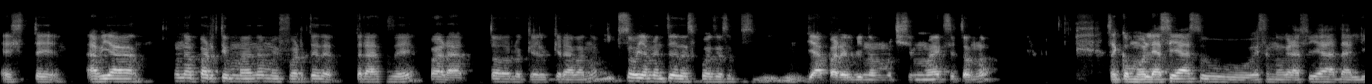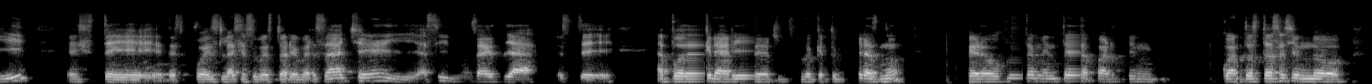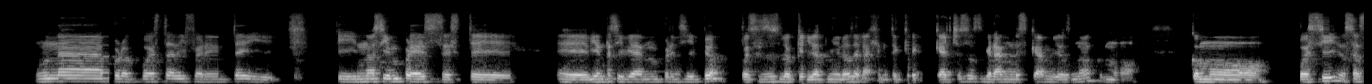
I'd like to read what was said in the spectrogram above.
este, había una parte humana muy fuerte detrás de para todo lo que él creaba, ¿no? Y pues obviamente después de eso, pues, ya para él vino muchísimo éxito, ¿no? O sea, como le hacía su escenografía a Dalí, este, después le hacía su vestuario Versace y así, o sea, ya, este, a poder crear y hacer lo que tú quieras, ¿no? Pero justamente esa parte, en cuanto estás haciendo una propuesta diferente y, y no siempre es este, eh, bien recibida en un principio, pues eso es lo que yo admiro de la gente que, que ha hecho esos grandes cambios, ¿no? Como, como, pues sí, o sea,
